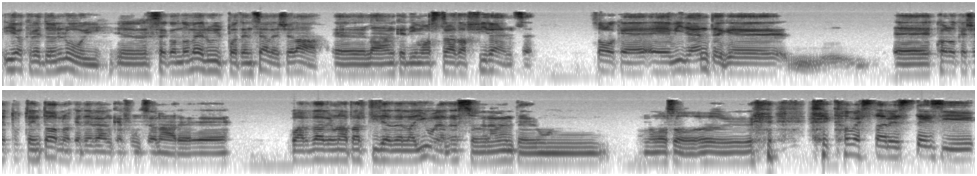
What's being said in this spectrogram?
io, credo in lui, eh, secondo me lui il potenziale ce l'ha, eh, l'ha anche dimostrato a Firenze, solo che è evidente che è quello che c'è tutto intorno che deve anche funzionare. guardare una partita della Juve adesso veramente è un, non lo so, eh, è come stare stesi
